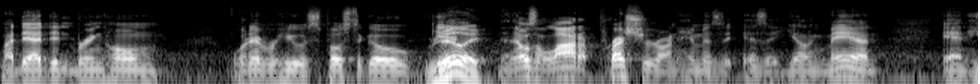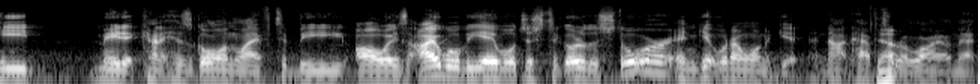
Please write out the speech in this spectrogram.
my dad didn't bring home whatever he was supposed to go. Get. Really? And that was a lot of pressure on him as a, as a young man, and he made it kind of his goal in life to be always I will be able just to go to the store and get what I want to get and not have Yep. to rely on that.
